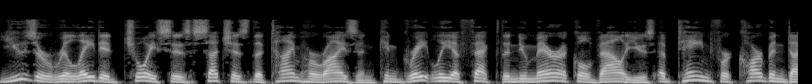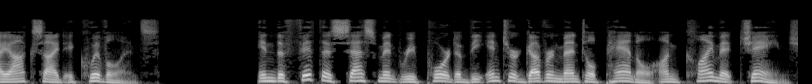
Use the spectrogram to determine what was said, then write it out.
User-related choices such as the time horizon can greatly affect the numerical values obtained for carbon dioxide equivalents. In the fifth assessment report of the Intergovernmental Panel on Climate Change,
